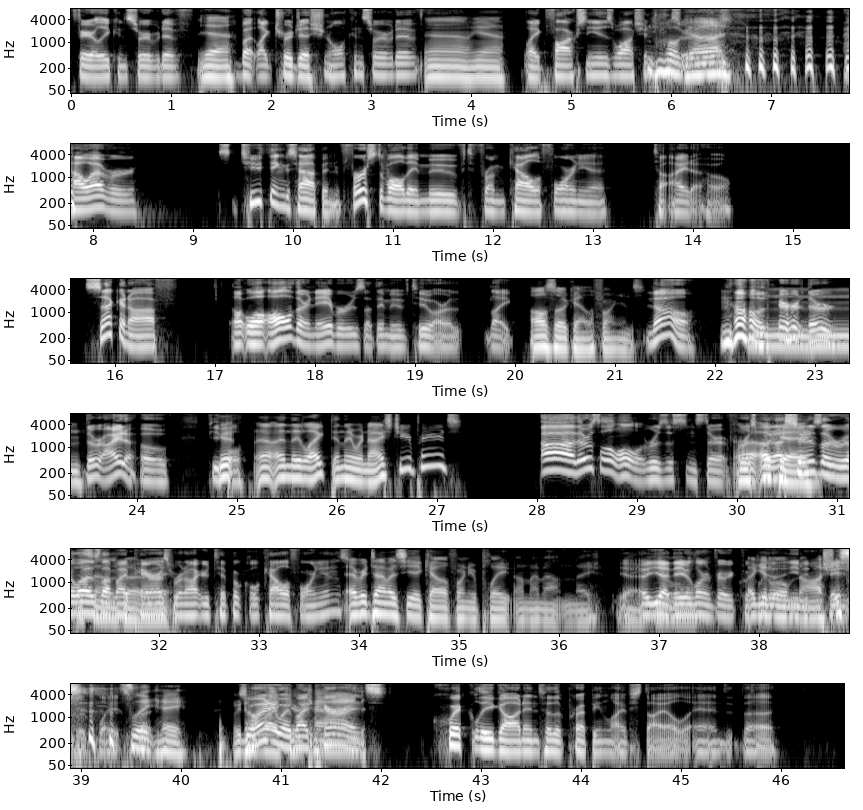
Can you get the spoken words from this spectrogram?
fairly conservative, Yeah. but like traditional conservative, Oh yeah. like Fox News watching. Oh god. However, two things happened. First of all, they moved from California to Idaho. Second off, uh, well, all their neighbors that they moved to are like, also Californians. no, no, they're they're Mm. they're Idaho Good. people. Uh, and they liked and they were nice to your parents. Uh, there was a little resistance there at Uh, first, but as okay. soon as I realized that, sounds my about parents right. were not your typical Californians, Every time I see a California plate on my mountain, I yeah, I uh, get yeah, a they little- learned very quickly. I get a that they little needed to change nauseous. their plates, it's like, but- hey. We so don't like anyway, your my kind. parents quickly got into the prepping lifestyle and the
